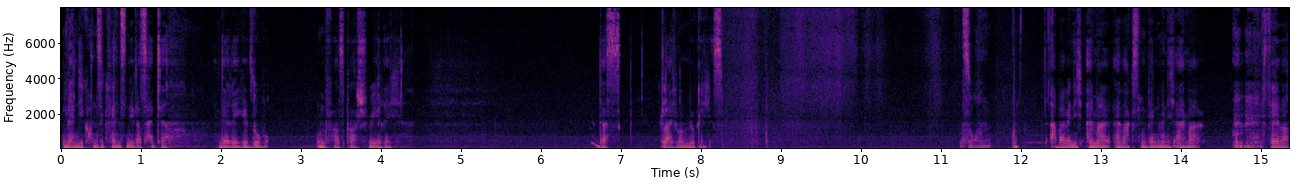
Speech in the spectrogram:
werden die Konsequenzen, die das hätte, in der Regel so unfassbar schwierig, dass gleich unmöglich ist. So, und aber wenn ich einmal erwachsen bin, wenn ich einmal selber,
